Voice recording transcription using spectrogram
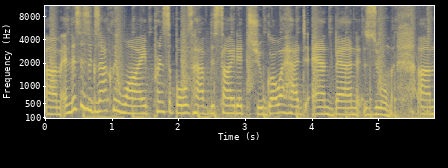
Um, and this is exactly why principals have decided to go ahead and ban Zoom. Um,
